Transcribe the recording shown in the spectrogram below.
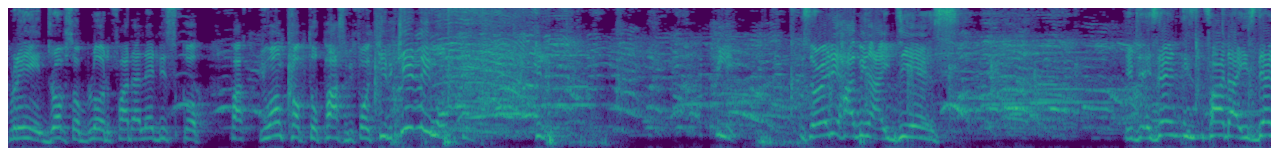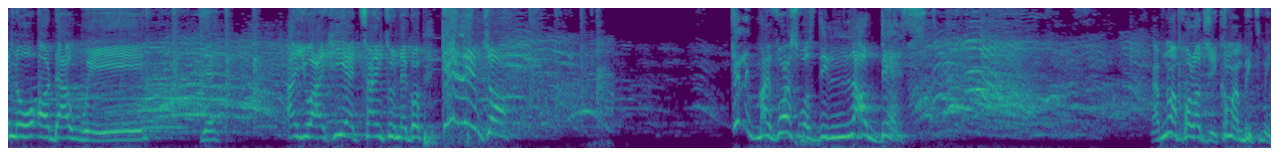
praying, drops of blood. Father, let this cup pass. You want cup to pass before kill, kill him. Oh. Kill him. Kill him. He's already having ideas. If there, is, Father, is there no other way? Yeah. and you are here trying to negotiate. Kill him, John. My voice was the loudest. I have no apology. Come and beat me.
